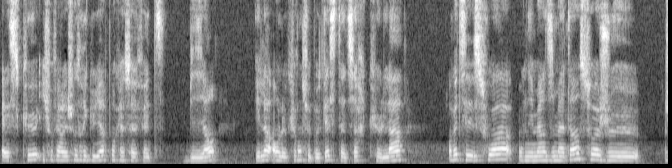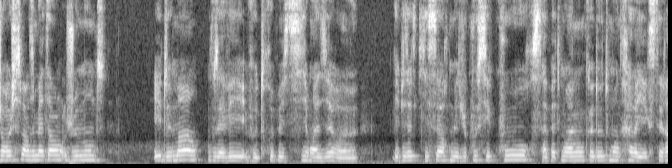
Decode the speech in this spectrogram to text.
est-ce qu'il faut faire les choses régulières pour qu'elles soient faites bien Et là, en l'occurrence, le podcast, c'est-à-dire que là, en fait, c'est soit on est mardi matin, soit je j'enregistre mardi matin, je monte, et demain, vous avez votre petit, on va dire, euh, épisode qui sort, mais du coup c'est court, ça peut être moins long que d'autres, moins travaillé, etc.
